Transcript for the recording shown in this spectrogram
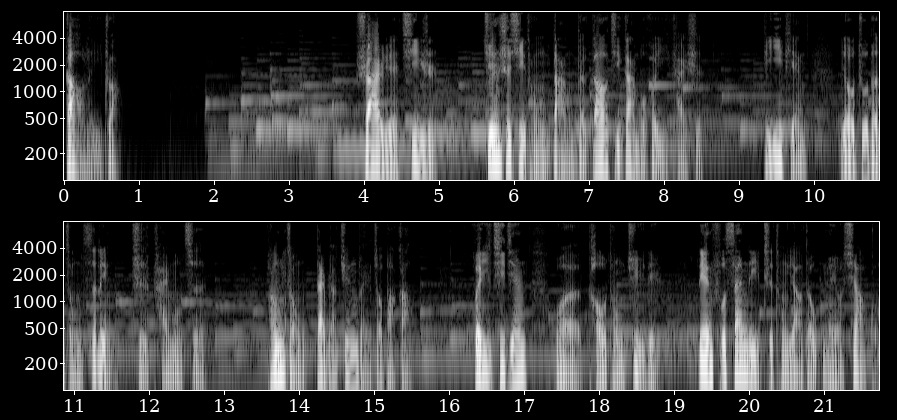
告了一状。十二月七日，军事系统党的高级干部会议开始。第一天，由朱德总司令致开幕词，彭总代表军委做报告。会议期间，我头痛剧烈，连服三粒止痛药都没有效果，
